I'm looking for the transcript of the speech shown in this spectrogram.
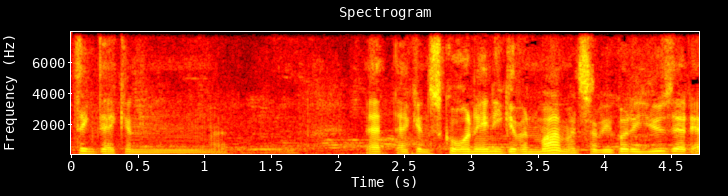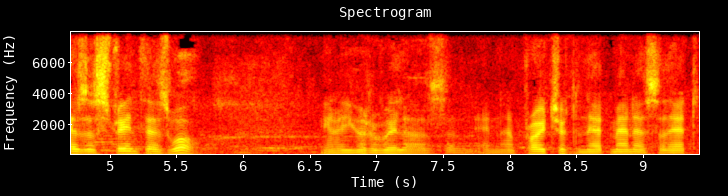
think they can that they can score in any given moment. So we've got to use that as a strength as well. You know, you've got to realize and, and approach it in that manner so that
